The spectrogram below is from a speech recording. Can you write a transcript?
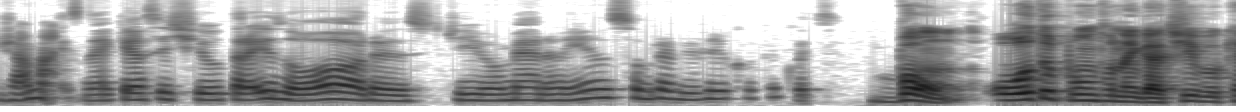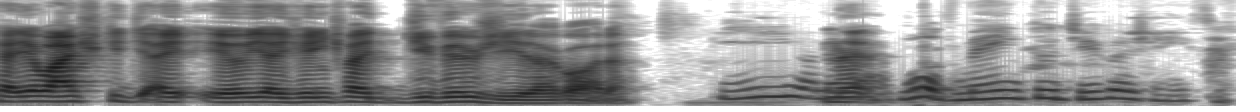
Jamais, né? Quem assistiu três horas de Homem-Aranha sobrevive a qualquer coisa. Bom, outro ponto negativo que aí eu acho que eu e a gente vai divergir agora. Ih, olha né? lá, movimento divergência.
